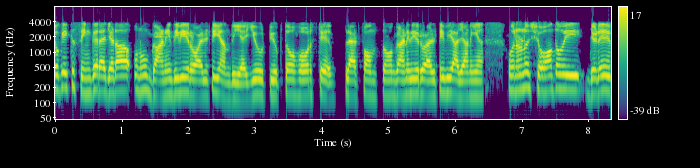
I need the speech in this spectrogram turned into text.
ਕਿਉਂਕਿ ਇੱਕ ਸਿੰਗਰ ਹੈ ਜਿਹੜਾ ਉਹਨੂੰ ਗਾਣੇ ਦੀ ਵੀ ਰਾਇਲਟੀ ਆਉਂਦੀ ਹੈ YouTube ਤੋਂ ਹੋਰ ਪਲੇਟਫਾਰਮਸ ਤੋਂ ਗਾਣੇ ਦੀ ਰਾਇਲਟੀ ਵੀ ਆ ਜਾਣੀ ਆ। ਉਹਨਾਂ ਨੂੰ ਸ਼ੋਆਂ ਤੋਂ ਵੀ ਜਿਹੜੇ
